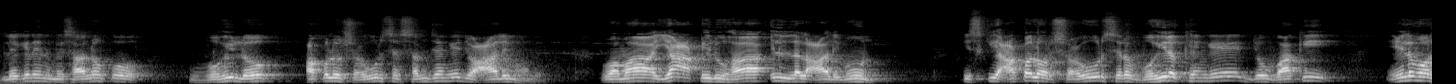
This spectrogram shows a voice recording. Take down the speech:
لیکن ان مثالوں کو وہی لوگ عقل و شعور سے سمجھیں گے جو عالم ہوں گے۔ وما یا عقلحا العالمون۔ اس کی عقل اور شعور صرف وہی رکھیں گے جو واقعی علم اور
